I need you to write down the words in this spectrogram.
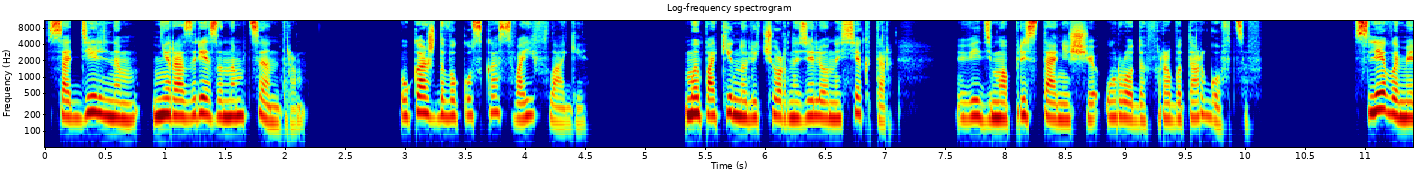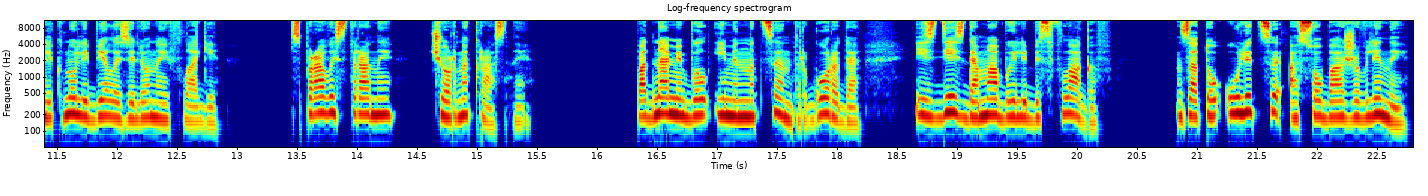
с отдельным неразрезанным центром. У каждого куска свои флаги. Мы покинули черно зеленый сектор, видимо, пристанище уродов-работорговцев. Слева мелькнули бело зеленые флаги. С правой стороны черно-красные. Под нами был именно центр города, и здесь дома были без флагов, зато улицы особо оживлены.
